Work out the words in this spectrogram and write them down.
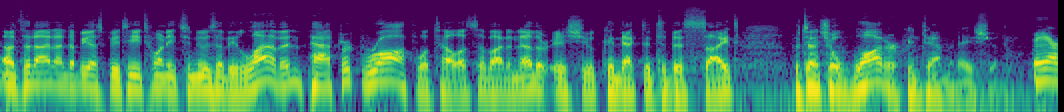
Uh, tonight on WSBT 22 News at 11, Patrick Roth will tell us about another issue connected to this site, potential water contamination. They are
